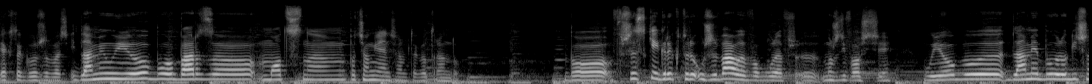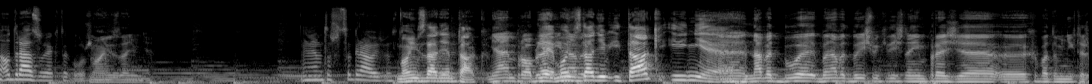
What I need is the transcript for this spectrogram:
jak tego używać. I dla mnie Wii U było bardzo mocnym pociągnięciem tego trendu. Bo wszystkie gry, które używały w ogóle w- możliwości Wii U, były, dla mnie były logiczne od razu, jak tego używać. Moim zdaniem nie. Nie wiem też, co grałeś. Więc Moim zdaniem tak. Miałem problem. Nie, moim nawet, zdaniem i tak, i nie. E, nawet, były, bo nawet byliśmy kiedyś na imprezie, e, chyba Dominik też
